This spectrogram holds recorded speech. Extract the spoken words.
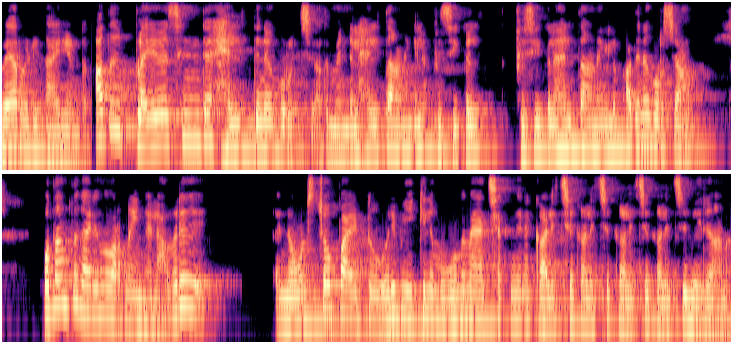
വേറൊരു കാര്യമുണ്ട്. അത് പ്ലെയേഴ്സിന്റെ ഹെൽത്തിനെ കുറിച്ച് അത് മെന്റൽ ഹെൽത്ത് ആണെങ്കിലും ഫിസിക്കൽ ഫിസിക്കൽ ഹെൽത്ത് ആണെങ്കിലും അതിനെക്കുറിച്ചാണ് ഒന്നാമത്തെ കാര്യം എന്ന് പറഞ്ഞു കഴിഞ്ഞാൽ അവർ നോൺ സ്റ്റോപ്പായിട്ട് ഒരു വീക്കിൽ മൂന്ന് മാച്ചൊക്കെ ഇങ്ങനെ കളിച്ച് കളിച്ച് കളിച്ച് കളിച്ച് വരികയാണ്.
